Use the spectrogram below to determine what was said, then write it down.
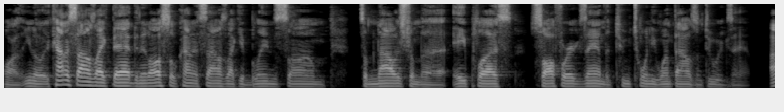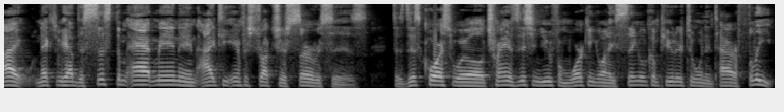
Or you know, it kind of sounds like that. Then it also kind of sounds like it blends some some knowledge from the A plus software exam, the 220 1002 exam. All right, next we have the system admin and IT infrastructure services. It says this course will transition you from working on a single computer to an entire fleet.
